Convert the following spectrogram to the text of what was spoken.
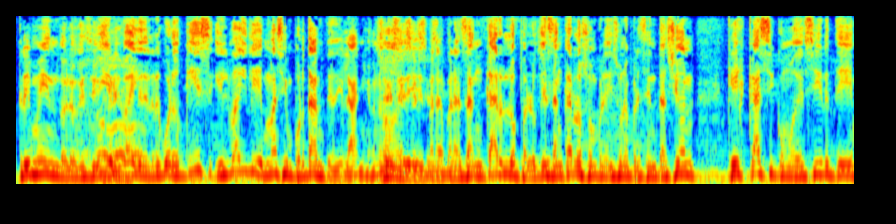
Tremendo lo que se vive el baile del recuerdo, que es el baile más importante del año, ¿no? para, para, San Carlos, para lo que es San Carlos, es una presentación que es casi como decirte,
